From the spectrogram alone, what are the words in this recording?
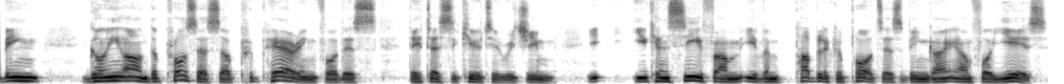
been going on the process of preparing for this data security regime. You, can see from even public reports it's been going on for years,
